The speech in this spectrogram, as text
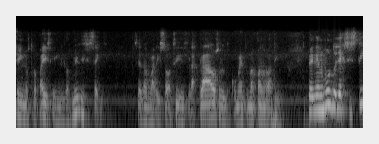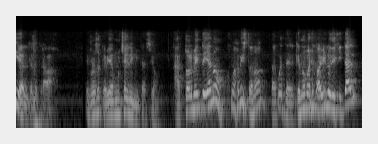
en nuestro país en el 2016. Se normalizó, así las cláusulas, el documento marco normativo. Pero en el mundo ya existía el teletrabajo. Es por eso que había mucha limitación. Actualmente ya no, como has visto, ¿no? ¿Te das cuenta? El que no maneja bien lo digital,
